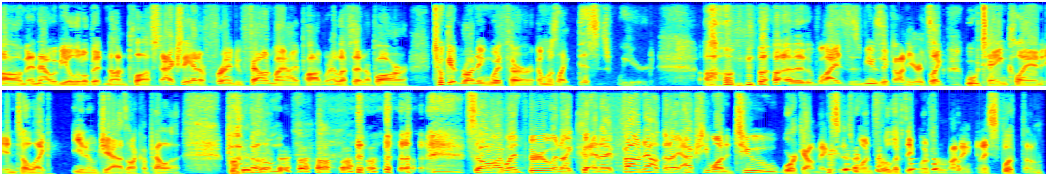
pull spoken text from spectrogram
um, and that would be a little bit nonplussed. I actually had a friend who found my iPod when I left it at a bar, took it running with her, and was like, "This is weird. Um, why is this music on here? It's like Wu Tang Clan into like you know jazz a cappella. But um, so I went through and I and I found out that I actually wanted two workout mixes, one for lifting, one for running, and I split them.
